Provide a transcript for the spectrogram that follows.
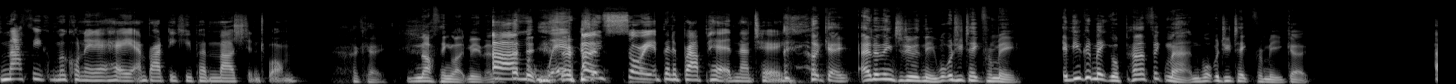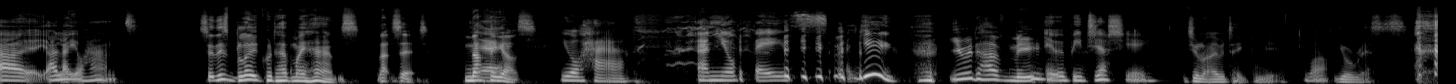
Matthew McConaughey and Bradley Cooper merged into one. okay. Nothing like me then. Um, oh, sorry, a bit of Brad Pitt in there too. okay. Anything to do with me. What would you take from me? If you could make your perfect man, what would you take from me? Go. Uh, I like your hands, So this bloke would have my hands. That's it. Nothing Yeah. else. your hair, and your face. you. You would have me. It would be just you. Do you know what I would take from you? What? Your wrists.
